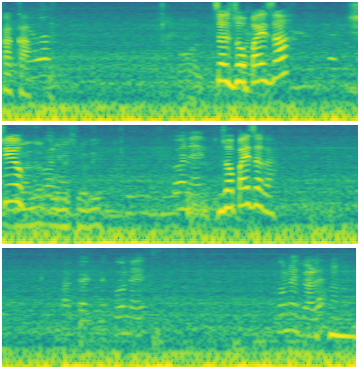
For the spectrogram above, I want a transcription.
काका. चल झोपायचा? शिव. माझं पोलीसमध्ये झोपायचं का? हम्म.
